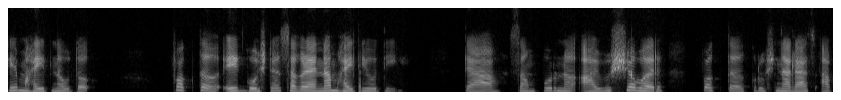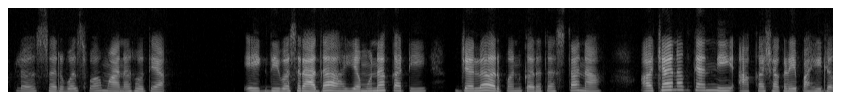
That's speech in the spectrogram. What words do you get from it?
हे माहीत नव्हतं. फक्त एक गोष्ट सगळ्यांना माहिती होती. त्या संपूर्ण आयुष्यभर फक्त कृष्णालाच आपलं सर्वस्व मानत होत्या. एक दिवस राधा यमुनाकाठी जल अर्पण करत असताना अचानक त्यांनी आकाशाकडे पाहिलं.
